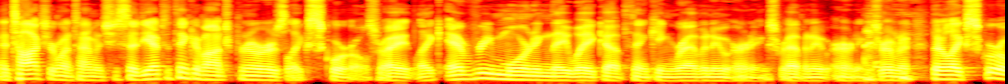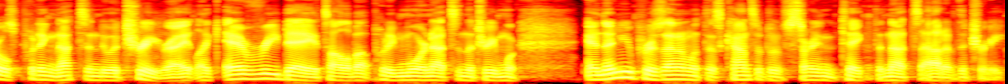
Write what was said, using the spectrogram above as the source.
I talked to her one time and she said, You have to think of entrepreneurs like squirrels, right? Like every morning they wake up thinking revenue, earnings, revenue, earnings, revenue. They're like squirrels putting nuts into a tree, right? Like every day it's all about putting more nuts in the tree, more. And then you present them with this concept of starting to take the nuts out of the tree.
